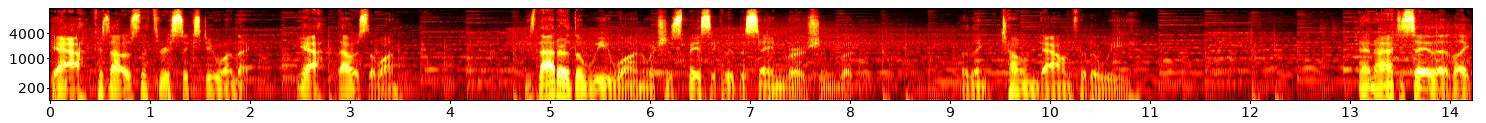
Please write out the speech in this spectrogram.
Yeah, because that was the 360 one that. Yeah, that was the one. Is that or the Wii one, which is basically the same version, but I think toned down for the Wii. And I have to say that, like,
